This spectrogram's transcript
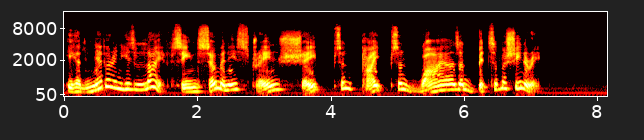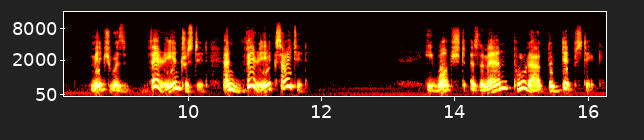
He had never in his life seen so many strange shapes and pipes and wires and bits of machinery. Midge was very interested and very excited. He watched as the man pulled out the dipstick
